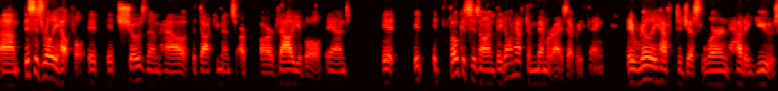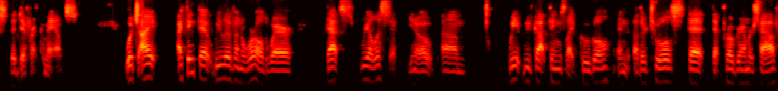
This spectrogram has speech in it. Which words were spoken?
Um, this is really helpful. It it shows them how the documents are are valuable, and it it it focuses on they don't have to memorize everything. They really have to just learn how to use the different commands. Which I, I think that we live in a world where that's realistic. You know, um, we, we've got things like Google and other tools that, that programmers have.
